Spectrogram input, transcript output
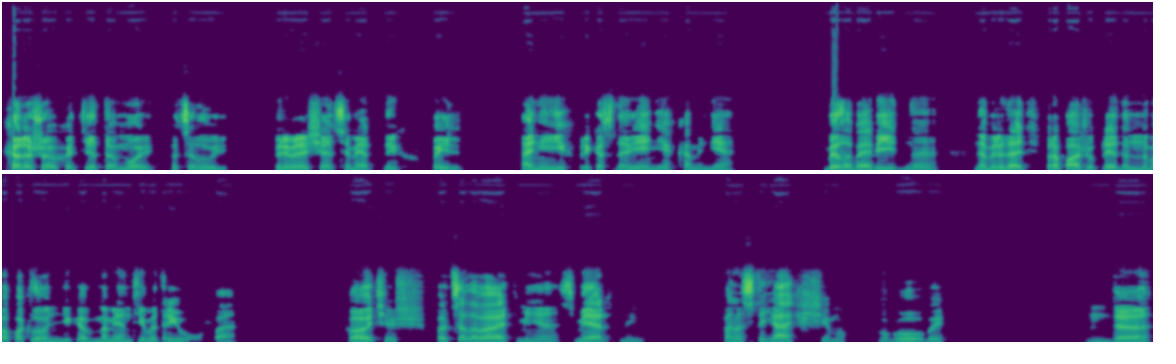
«Хорошо, хоть это мой поцелуй превращать смертных в пыль, а не их прикосновение ко мне. Было бы обидно, наблюдать пропажу преданного поклонника в момент его триумфа. Хочешь поцеловать меня, смертный, по-настоящему, в губы? Да,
